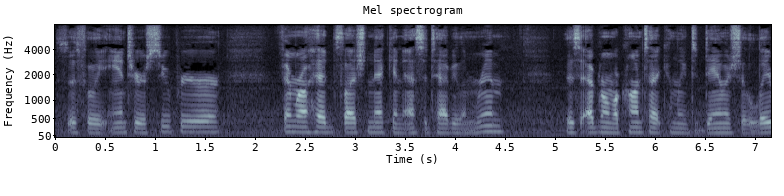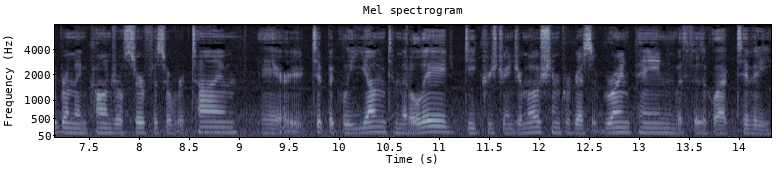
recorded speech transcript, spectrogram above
specifically anterior superior, femoral head slash neck and acetabulum rim. This abnormal contact can lead to damage to the labrum and chondral surface over time. They are typically young to middle age, decreased range of motion, progressive groin pain with physical activity.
